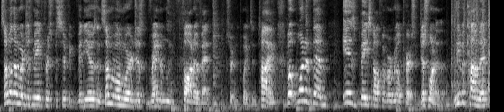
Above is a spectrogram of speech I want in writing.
Some of them were just made for specific videos, and some of them were just randomly thought of at certain points in time. But one of them is based off of a real person, just one of them. Leave a comment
